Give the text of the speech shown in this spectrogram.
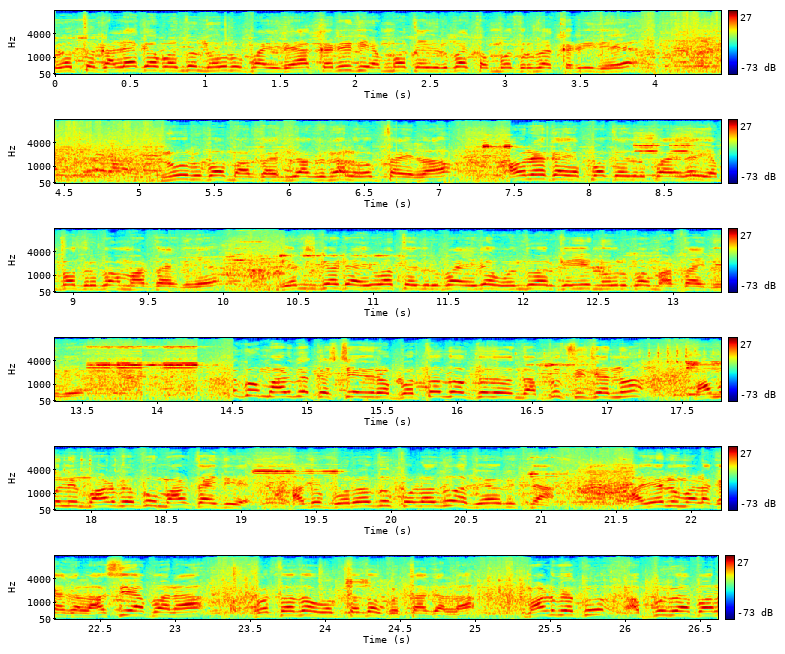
ಇವತ್ತು ಕಳ್ಯಾಕೆ ಬಂದು ನೂರು ರೂಪಾಯಿ ಇದೆ. ಖರೀದಿ ಎಂಬತ್ತೈದು ರೂಪಾಯಿ ತೊಂಬತ್ತು ರೂಪಾಯಿ ಖರೀದಿ. ನೂರು ರೂಪಾಯಿ ಮಾಡ್ತಾ ಇದ್ವಿ, ಅದ್ರ ಮೇಲೆ ಹೋಗ್ತಾ ಇಲ್ಲ. ಅವರೆಕಾಯಿ ಎಪ್ಪತ್ತೈದು ರೂಪಾಯಿ ಇದೆ, ಎಂಬತ್ತು ರೂಪಾಯಿ ಮಾಡ್ತಾ ಇದ್ದೀವಿ. ಗೇಟ್ ಐವತ್ತೈದು ರೂಪಾಯಿ ಇದೆ, ಒಂದೂವರೆ ಕೆ ಜಿ ನೂರು ರೂಪಾಯಿ ಮಾಡ್ತಾ ಇದ್ದೀವಿ. ಅಷ್ಟೇ ಮಾಡಬೇಕಷ್ಟೇ ಇದ್ರ ಬರ್ತದೆ ಹೋಗ್ತದೆ, ಒಂದು ಹಬ್ಬದ ಸೀಸನ್ನು ಮಾಮೂಲಿ ಮಾಡಬೇಕು, ಮಾಡ್ತಾ ಇದ್ದೀವಿ. ಅದು ಬರೋದು, ಕೊಡೋದು, ಅದು ದೇವ್ರಿತ್ನ ಅದೇನು ಮಾಡೋಕ್ಕಾಗಲ್ಲ. ಹಸಿ ವ್ಯಾಪಾರ, ಬರ್ತದೋ, ಹೋಗ್ತದೋ ಗೊತ್ತಾಗಲ್ಲ. ಮಾಡಬೇಕು, ಹಬ್ಬದ ವ್ಯಾಪಾರ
